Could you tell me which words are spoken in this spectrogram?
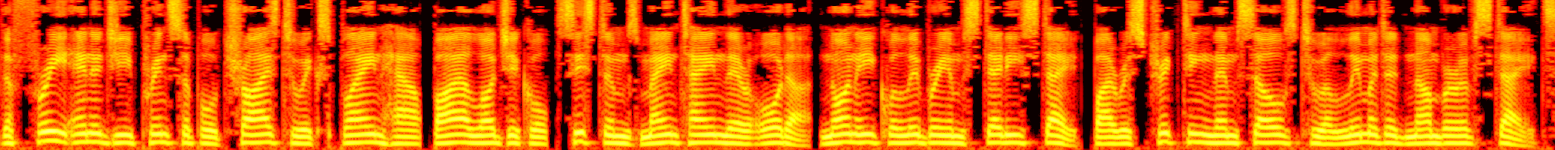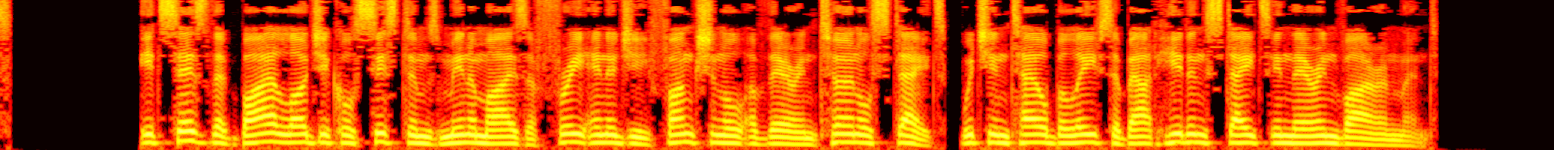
The free energy principle tries to explain how biological systems maintain their order non-equilibrium steady state by restricting themselves to a limited number of states. It says that biological systems minimize a free energy functional of their internal states, which entail beliefs about hidden states in their environment.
